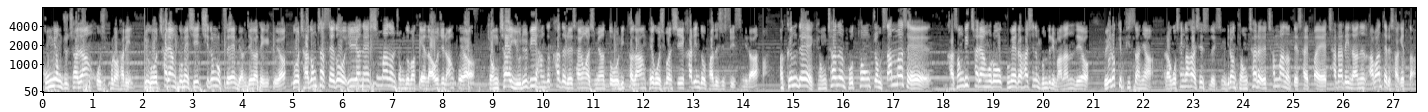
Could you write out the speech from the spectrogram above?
공영 주차장 50% 할인 그리고 차량 구매 시 취등록세 면제가 되겠고요. 그리고 자동차세도 1년에 10만원 정도밖에 나오질 않고요. 경차 유류비 한국 카드를 사용하시면 또 리터당 150원씩 할인도 받으실 수 있습니다. 아 근데 경차는 보통 좀 싼 맛에 가성비 차량으로 구매를 하시는 분들이 많았는데요. 왜 이렇게 비싸냐? 라고 생각하실 수도 있습니다. 이런 경차를 천만 원대 살 바에 차라리 나는 아반떼를 사겠다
